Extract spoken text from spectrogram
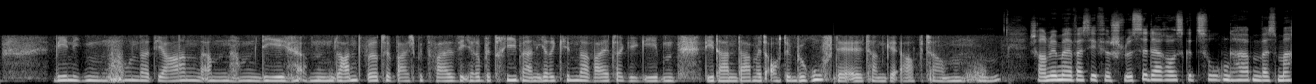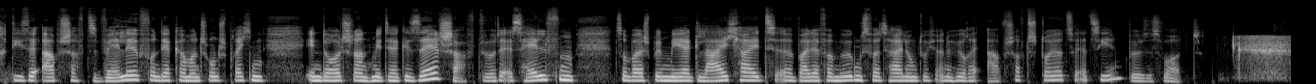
wenigen hundert Jahren ähm, haben die ähm, Landwirte beispielsweise ihre Betriebe an ihre Kinder weitergegeben, die dann damit auch den Beruf der Eltern geerbt haben. Mhm. Schauen wir mal, was Sie für Schlüsse daraus gezogen haben. Was macht diese Erbschaftswelle, von der kann man schon sprechen, in Deutschland mit der Gesellschaft? Würde es helfen, zum Beispiel mehr Gleichheit äh, bei der Vermögensverteilung durch eine höhere Erbschaftssteuer zu erzielen? Böses Wort.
